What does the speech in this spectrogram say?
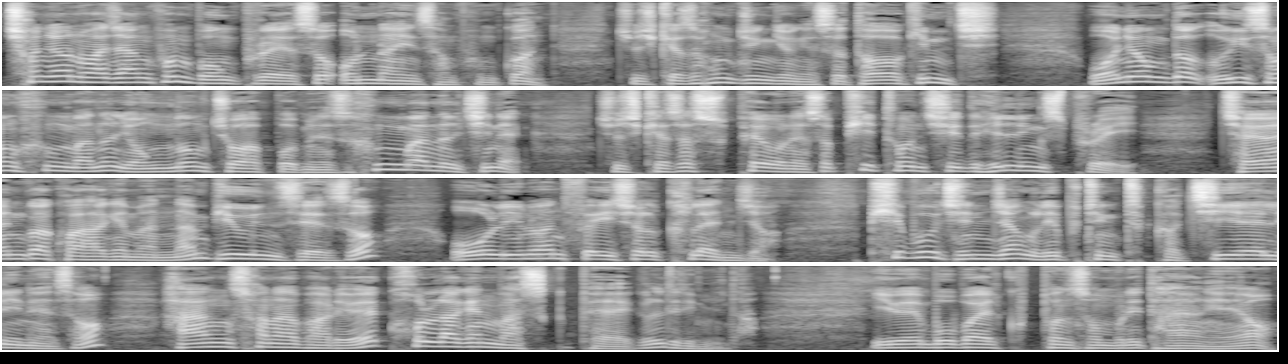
천연 화장품 봉프레에서 온라인 상품권, 주식회사 홍진경에서 더 김치, 원형덕 의성 흑마늘 영농조합법인에서 흑마늘 진액, 주식회사 수페온에서 피톤치드 힐링 스프레이, 자연과 과학의 만남 뷰인스에서 all-in-one facial cleanser, 피부 진정 리프팅 특허 지엘린에서 항산화 발효의 콜라겐 마스크팩을 드립니다. 이외 모바일 쿠폰 선물이 다양해요.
